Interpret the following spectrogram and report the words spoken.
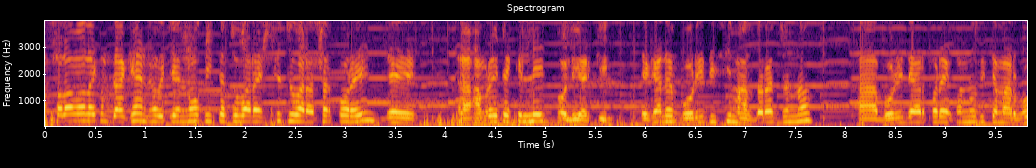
আসসালামু আলাইকুম দেখেন ওই যে নদীতে জোয়ার আসছে জোয়ার আসার পরে যে আমরা এটাকে লেক বলি আর কি। এখানে বড়ি দিছি মাছ ধরার জন্য। বড়ি দেওয়ার পরে এখন নদীতে মারবো।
